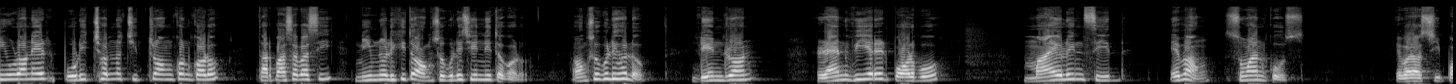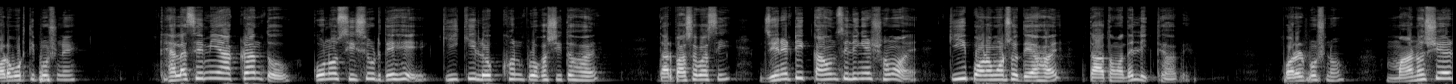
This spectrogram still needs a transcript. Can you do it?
নিউরনের পরিচ্ছন্ন চিত্র অঙ্কন করো, তার পাশাপাশি নিম্নলিখিত অংশগুলি চিহ্নিত করো। অংশগুলি হলো ডেনড্রন, র্যানভিয়ারের পর্ব, মায়োলিন সিদ এবং সোয়ান কোষ এবার আসছি পরবর্তী প্রশ্নে। থ্যালাসেমিয়া আক্রান্ত কোনো শিশুর দেহে কি কি লক্ষণ প্রকাশিত হয়? তার পাশাপাশি জেনেটিক কাউন্সিলিংয়ের সময় কি পরামর্শ দেওয়া হয় তা তোমাদের লিখতে হবে। পরের প্রশ্ন, মানুষের,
